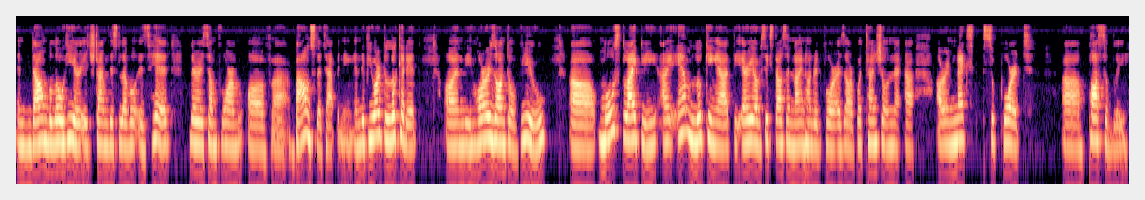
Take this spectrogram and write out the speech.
And down below here, each time this level is hit, there is some form of uh, bounce that's happening. And if you are to look at it on the horizontal view, uh, most likely I am looking at the area of 6,904 as our potential, ne- uh, our next support, uh, possibly,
